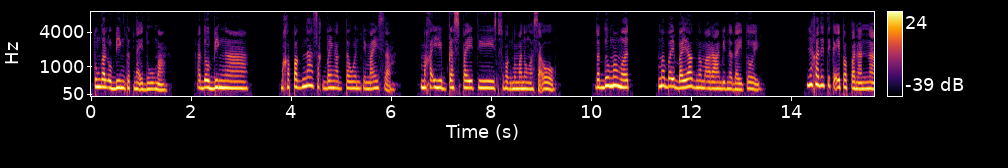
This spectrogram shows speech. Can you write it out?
Tunggal ubing kat na iduma. At ubing nga makapagna sakbay nga agtawan ti maysa. Makaibkas pa iti sumagmamano nga sao. Dadumamot, mabaybayag nga maaramid na daytoy. Nya kaditi ka ipapanan na.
